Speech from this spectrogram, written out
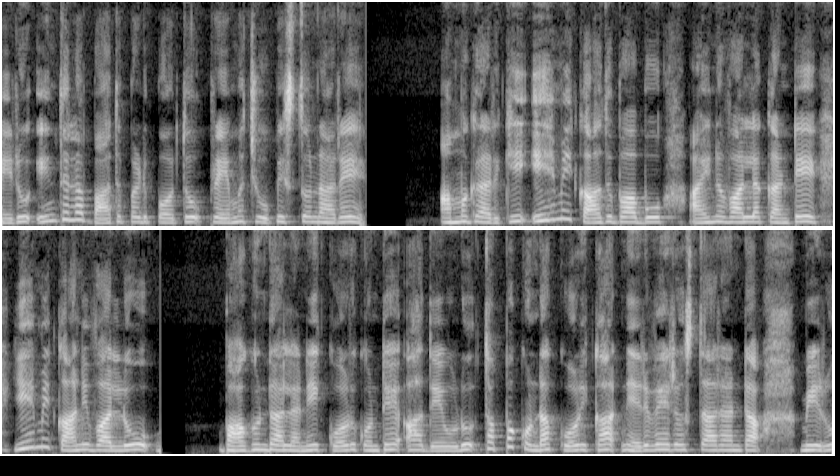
మీరు ఇంతలా బాధపడిపోతూ ప్రేమ చూపిస్తున్నారే. అమ్మగారికి ఏమీ కాదు బాబు. అయిన వాళ్ళకంటే ఏమీ కాని వాళ్ళు బాగుండాలని కోరుకుంటే ఆ దేవుడు తప్పకుండా కోరిక నెరవేరుస్తారంట. మీరు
